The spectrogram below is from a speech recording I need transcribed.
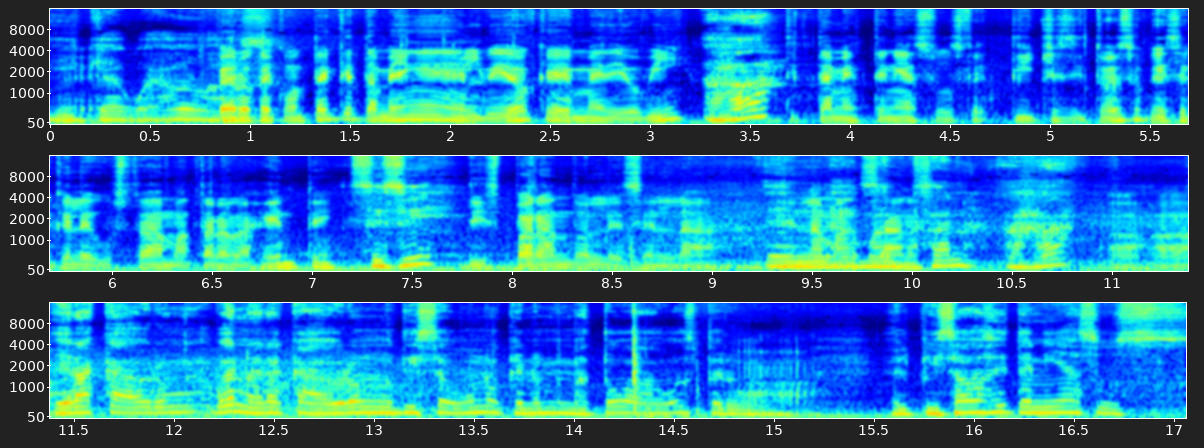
Y qué huevo, Pero te conté que también en el video que medio vi, Ajá. también tenía sus fetiches y todo eso, que dice que le gustaba matar a la gente. Sí, sí. Disparándoles en la, en, la, manzana. Ajá. Ajá. Era cabrón, bueno, era cabrón, dice uno que no me mató a vos, pero... El pisado sí tenía sus,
